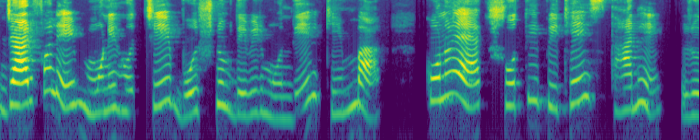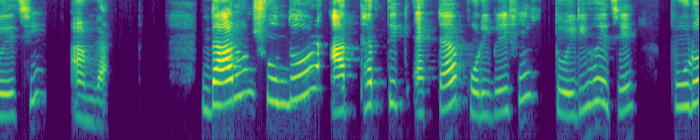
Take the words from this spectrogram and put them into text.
যার ফলে মনে হচ্ছে বৈষ্ণব দেবীর মন্দির কিংবা কোনো এক সতী পীঠের স্থানে রয়েছি আমরা। দারুণ সুন্দর আধ্যাত্মিক একটা পরিবেশে তৈরি হয়েছে পুরো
